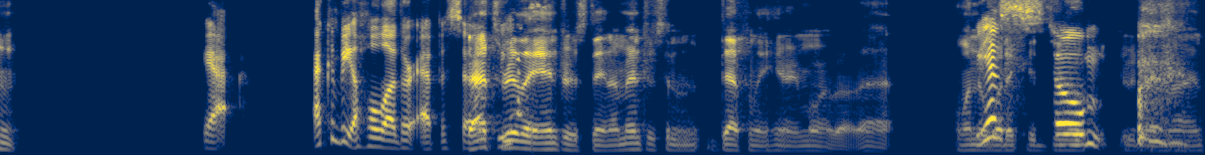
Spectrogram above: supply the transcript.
Hmm. Yeah. That could be a whole other episode. That's really interesting. I'm interested in definitely hearing more about that. I wonder yes, what it could so... do, do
